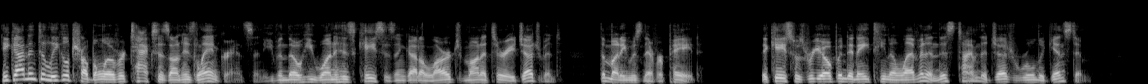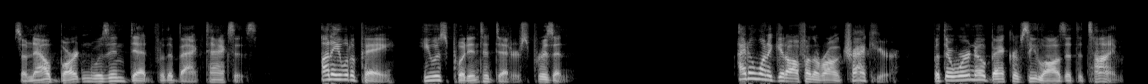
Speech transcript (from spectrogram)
He got into legal trouble over taxes on his land grants, and even though he won his cases and got a large monetary judgment, the money was never paid. The case was reopened in 1811, and this time the judge ruled against him. So now Barton was in debt for the back taxes. Unable to pay, he was put into debtor's prison. I don't want to get off on the wrong track here, but there were no bankruptcy laws at the time.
